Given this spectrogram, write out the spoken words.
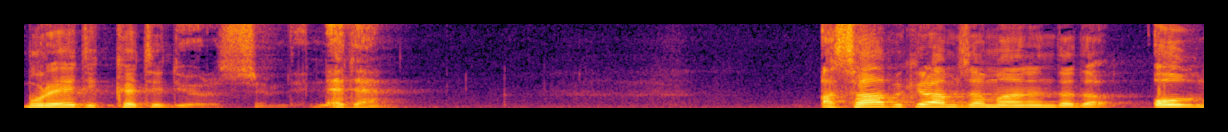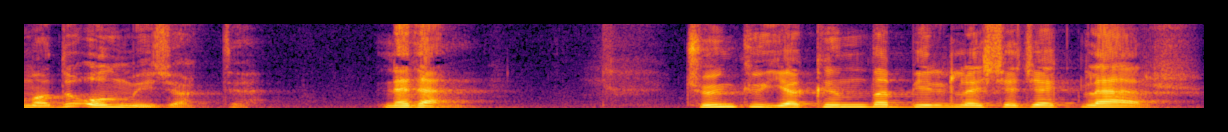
Buraya dikkat ediyoruz şimdi. Neden? Ashab-ı kiram zamanında da olmadı, olmayacaktı. Neden? Çünkü yakında birleşecekler.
